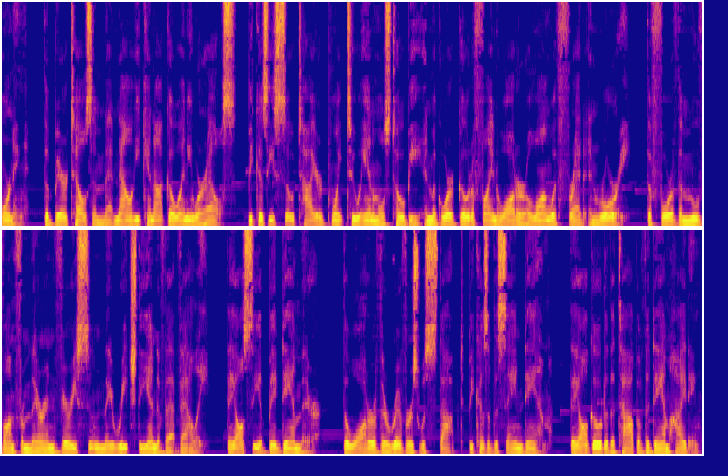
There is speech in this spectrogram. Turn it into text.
morning. The bear tells him that now he cannot go anywhere else, because he's so tired. Point two animals Toby and McGuire go to find water along with Fred and Rory. The four of them move on from there and very soon they reach the end of that valley. They all see a big dam there. The water of their rivers was stopped because of the same dam. They all go to the top of the dam hiding.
